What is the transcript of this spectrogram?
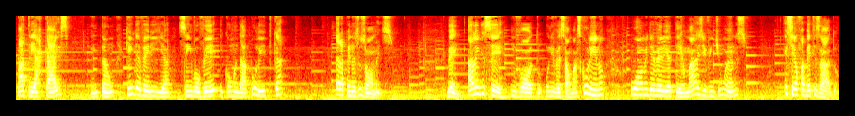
patriarcais, então quem deveria se envolver e comandar a política era apenas os homens. Bem, além de ser um voto universal masculino, o homem deveria ter mais de 21 anos e ser alfabetizado.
